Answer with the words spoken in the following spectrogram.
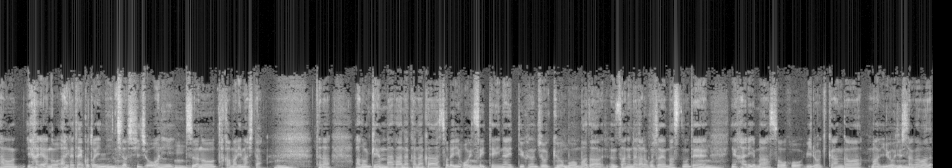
あの、やはりあの、ありがたいことに認知度非常に、うん、あの、高まりました。うん、ただ、あの、現場がなかなかそれに追いついていないっていうふうな状況もまだ残念ながらございますので、うん、やはりまあ、双方、医療機関側、まあ、医療従事者側、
